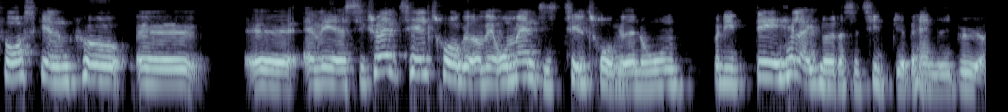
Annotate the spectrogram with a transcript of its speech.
forskellen på øh, øh, at være seksuelt tiltrukket og være romantisk tiltrukket af nogen. Fordi det er heller ikke noget, der så tit bliver behandlet i bøger.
